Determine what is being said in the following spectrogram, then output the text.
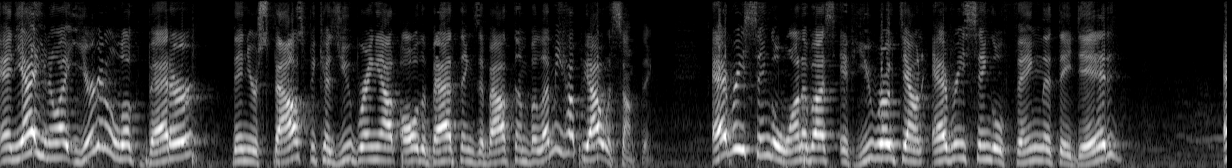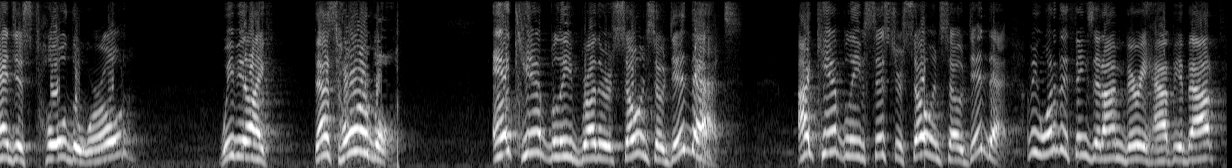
And yeah, you know what? You're going to look better than your spouse because you bring out all the bad things about them. But let me help you out with something. Every single one of us, if you wrote down every single thing that they did and just told the world, we'd be like, that's horrible. I can't believe brother so and so did that. I can't believe sister so and so did that. I mean, one of the things that I'm very happy about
